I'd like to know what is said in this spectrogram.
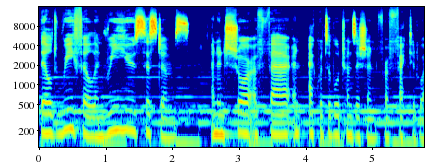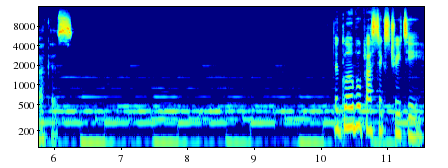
build refill and reuse systems, and ensure a fair and equitable transition for affected workers. The Global Plastics Treaty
